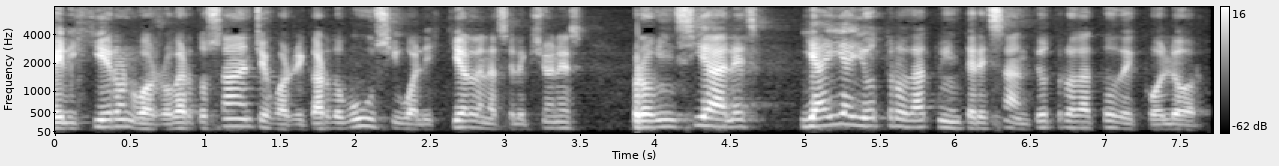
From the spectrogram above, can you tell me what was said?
eligieron o a Roberto Sánchez o a Ricardo Bussi o a la izquierda en las elecciones provinciales. Y ahí hay otro dato interesante, otro dato de color.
